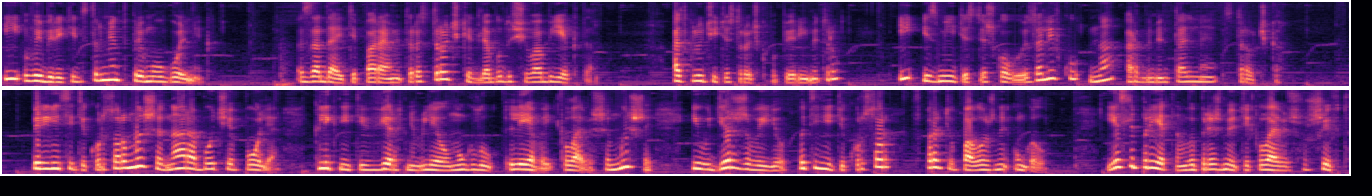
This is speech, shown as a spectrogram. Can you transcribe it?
и выберите инструмент «Прямоугольник». Задайте параметры строчки для будущего объекта. Отключите строчку по периметру и измените стежковую заливку на орнаментальная строчка. Перенесите курсор мыши на рабочее поле, кликните в верхнем левом углу левой клавиши мыши и удерживая ее, потяните курсор в противоположный угол. Если при этом вы прижмете клавишу Shift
